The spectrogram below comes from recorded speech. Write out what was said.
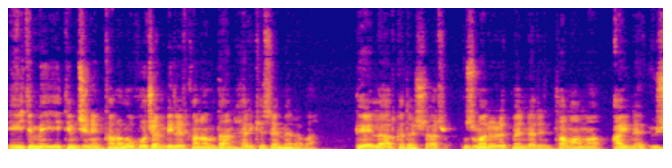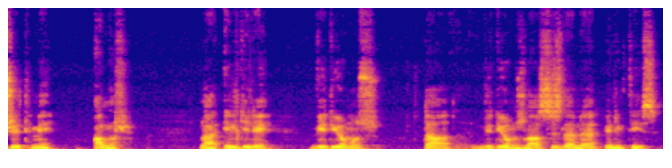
Eğitim ve Eğitimcinin kanalı Hocam Bilir kanalından herkese merhaba. Değerli arkadaşlar, uzman öğretmenlerin tamamı aynı ücreti mi alır? La ilgili videomuzda videomuzla sizlerle birlikteyiz.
